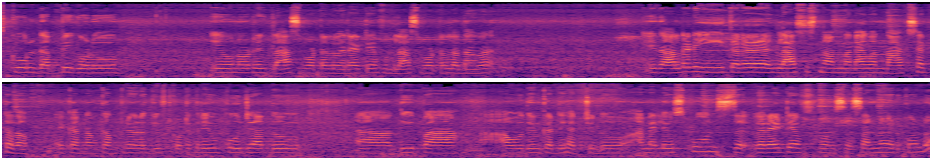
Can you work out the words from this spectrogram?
ಸ್ಕೂಲ್ ಡಬ್ಬಿಗಳು, ಇವು ನೋಡ್ರಿ glass bottle variety of glass bottle ಅದಾವೆ. ಇದು ಆಲ್ರೆಡಿ ಈ ಥರ ಗ್ಲಾಸಸ್ ನನ್ನ ಮನ್ಯಾಗ ಒಂದು ನಾಲ್ಕು ಸೆಟ್ ಅದಾವೆ. ಯಾಕಂದ್ರೆ ನಾವು ಕಂಪ್ನಿಯೊಳಗೆ ಗಿಫ್ಟ್ ಕೊಟ್ಟಿದ್ರಿ ಇವು ಪೂಜಾದು ದೀಪ ಊದಿನ ಕಡ್ಡಿ ಹಚ್ಚೋದು, ಆಮೇಲೆ ಸ್ಪೂನ್ಸ್ ವೆರೈಟಿ ಆಫ್ ಸ್ಪೂನ್ಸ್ ಸಣ್ಣ ಹಿಡ್ಕೊಂಡು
